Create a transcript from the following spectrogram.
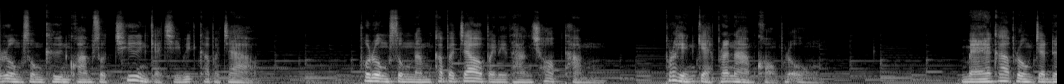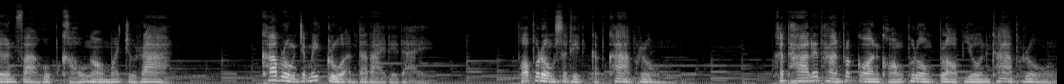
ระองค์ทรงคืนความสดชื่นแก่ชีวิตข้าพเจ้า พระองค์ทรงนำข้าพเจ้าไปในทางชอบธรรม เพราะเห็นแก่พระนามของพระองค์ แม้ข้าพระองค์จะเดินฝ่าหุบเขาเงามัจจุราช ข้าพระองค์จะไม่กลัวอันตรายใด ๆ เพราะพระองค์สถิตกับข้าพระองค์คาถาและทานพระกรของพระองค์ปลอบโยนข้าพระองค์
